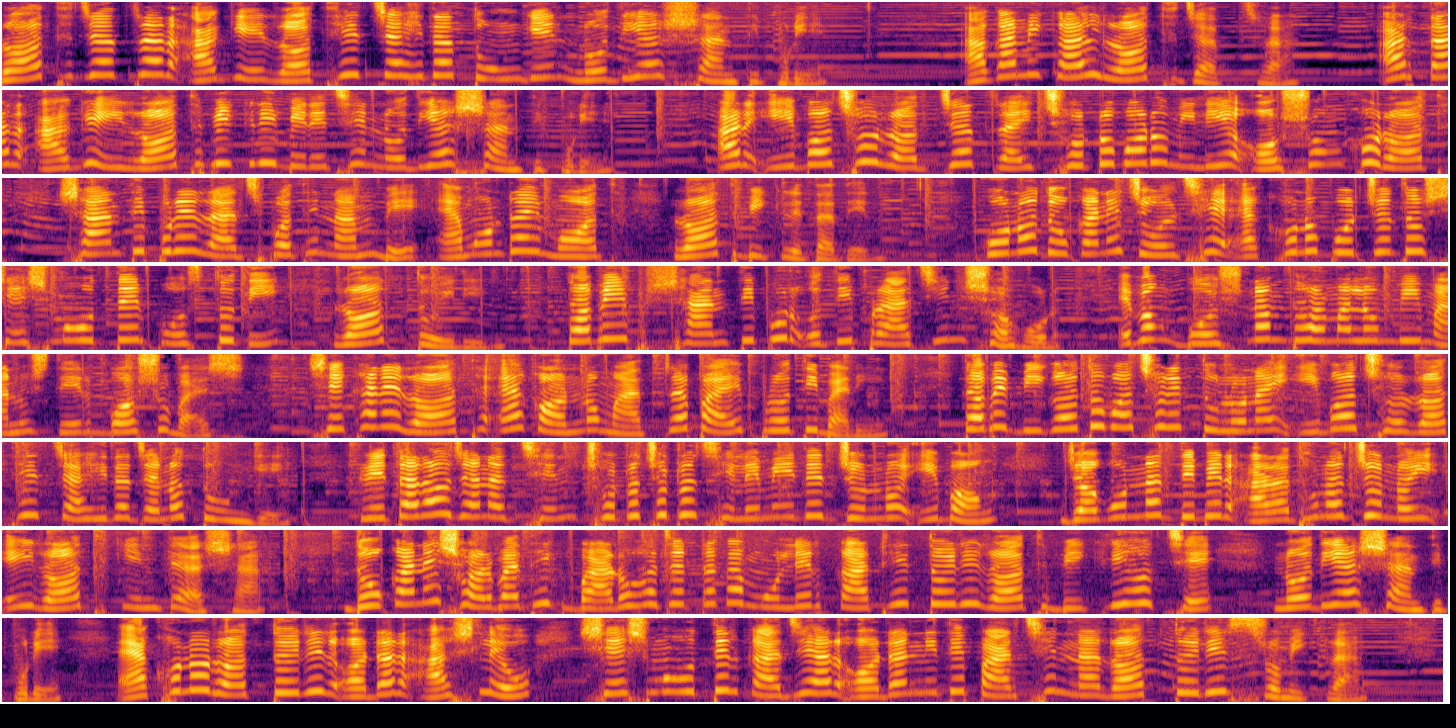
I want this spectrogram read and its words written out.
রথযাত্রার আগে রথের চাহিদা তুঙ্গে নদিয়ার শান্তিপুরে। আগামীকাল রথযাত্রা, আর তার আগেই রথ বিক্রি বেড়েছে নদিয়ার শান্তিপুরে। আর এবছর রথযাত্রায় ছোট বড় মিলিয়ে অসংখ্য রথ শান্তিপুরের রাজপথে নামবে এমনটাই মত রথ বিক্রেতাদের। কোনো দোকানে চলছে এখনও পর্যন্ত শেষ মুহূর্তের প্রস্তুতি রথ তৈরির। তবে শান্তিপুর অতি প্রাচীন শহর এবং বৈষ্ণব ধর্মাবলম্বী মানুষদের বসবাস। সেখানে রথ এক অন্য মাত্রা পায় প্রতিবারই। তবে বিগত বছরের তুলনায় এবছর রথের চাহিদা যেন তুঙ্গে। ক্রেতারাও জানাচ্ছেন, ছোট ছোট ছেলে মেয়েদের জন্য এবং জগন্নাথ দেবের আরাধনার জন্যই এই রথ কিনতে আসা। দোকানে সর্বাধিক বারো হাজার টাকা মূল্যের কাঠের তৈরি রথ বিক্রি হচ্ছে নদিয়ার শান্তিপুরে। এখনও রথ তৈরির অর্ডার আসলেও শেষ মুহূর্তের কাজে আর অর্ডার নিতে পারছেন না রথ তৈরির শ্রমিকরা।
